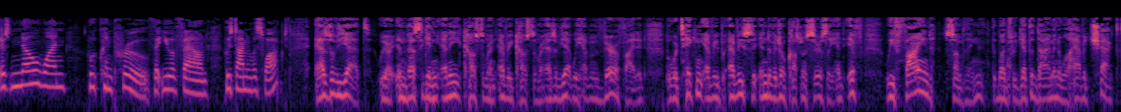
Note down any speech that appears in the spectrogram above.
There's no one who can prove that you have found whose diamond was swapped? As of yet, we are investigating any customer and every customer. As of yet, we haven't verified it, but we're taking every every individual customer seriously. And if we find something, once we get the diamond, we'll have it checked,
